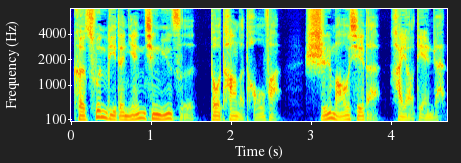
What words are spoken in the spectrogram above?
可村里的年轻女子都烫了头发，时髦些的还要点染。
